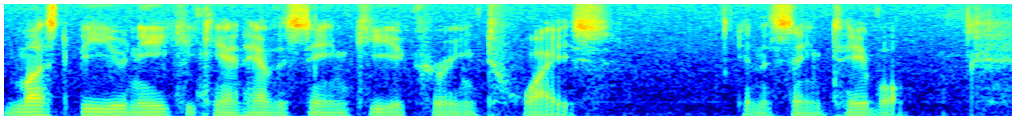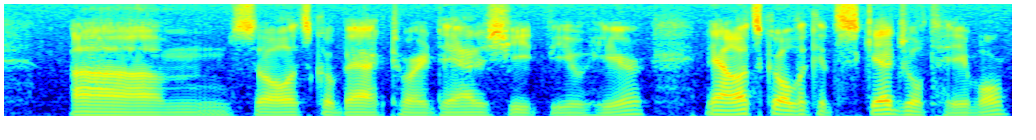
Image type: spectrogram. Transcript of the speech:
must be unique. You can't have the same key occurring twice in the same table. Um, so let's go back to our datasheet view here. Now let's go look at the schedule table.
